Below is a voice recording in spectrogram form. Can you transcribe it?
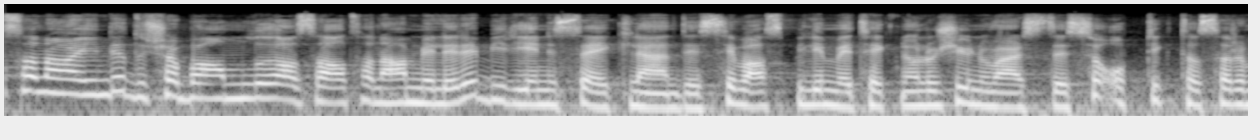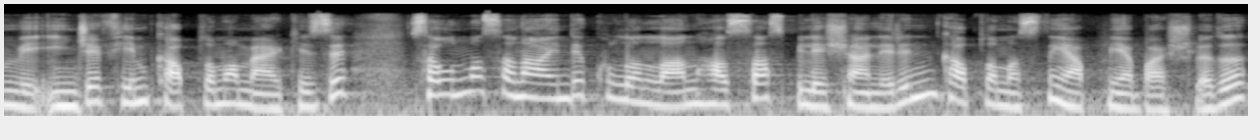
sanayinde dışa bağımlılığı azaltan hamlelere bir yenisi eklendi. Sivas Bilim ve Teknoloji Üniversitesi Optik Tasarım ve İnce Film Kaplama Merkezi savunma sanayinde kullanılan hassas bileşenlerin kaplamasını yapmaya başladı.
